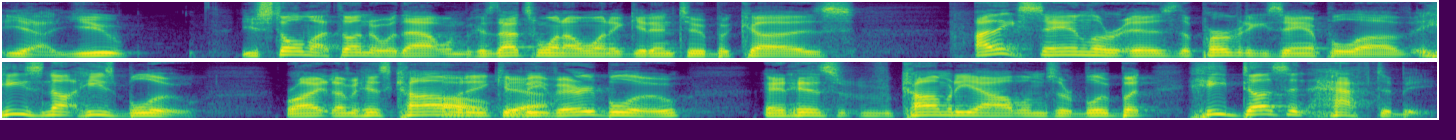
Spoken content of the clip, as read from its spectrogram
yeah, you you stole my thunder with that one because that's one I want to get into because I think Sandler is the perfect example of he's not he's blue, right? I mean, his comedy Oh, can yeah. be very blue, and his comedy albums are blue, but he doesn't have to be.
